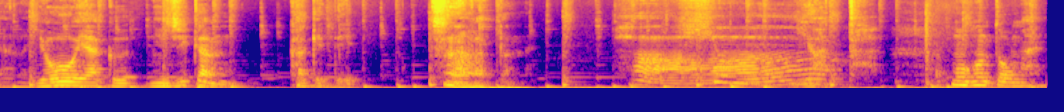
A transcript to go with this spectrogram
あのようやく2時間かけてつながったんだよ。はあ。やった。もう本当お前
